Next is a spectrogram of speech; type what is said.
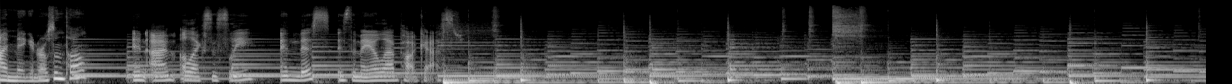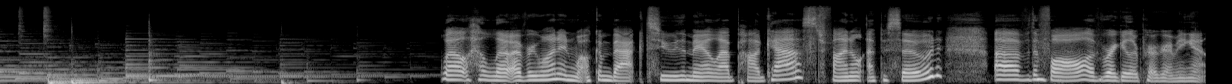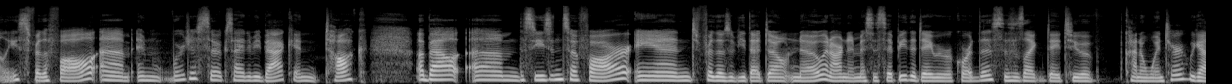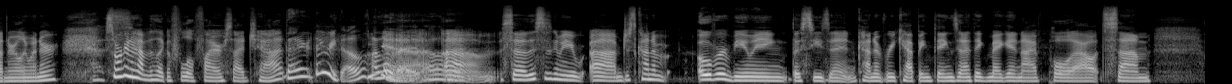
I'm Megan Rosenthal. And I'm Alexis Lee, and this is the Mayo Lab Podcast. Well, hello everyone, and welcome back to the Mayo Lab podcast, final episode of the fall of regular programming, at least for the fall. Um, and we're just so excited to be back and talk about um, the season so far. And for those of you that don't know and aren't in Mississippi, the day we record this, this is like day two of kind of winter. We got an early winter, yes. so we're gonna have like a full fireside chat. There, there we go. I love it. I love um, it. So this is gonna be um, just kind of overviewing the season, kind of recapping things. And I think Megan and I have pulled out some,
